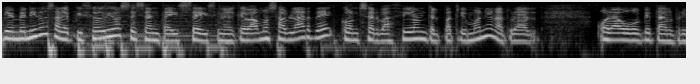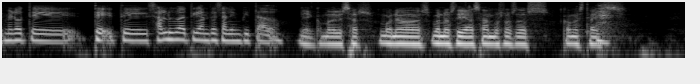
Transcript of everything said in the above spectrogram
Bienvenidos al episodio 66, en el que vamos a hablar de conservación del patrimonio natural. Hola Hugo, ¿qué tal? Primero te, te, saludo a ti antes al invitado. Bien, como debe ser. Buenos, buenos días a ambos los dos. ¿Cómo estáis?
